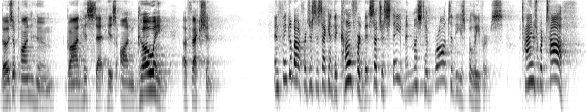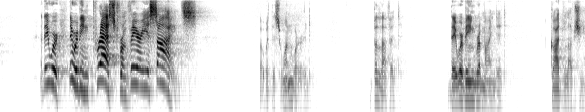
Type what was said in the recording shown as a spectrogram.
those upon whom God has set his ongoing affection. And think about for just a second the comfort that such a statement must have brought to these believers. Times were tough. They were, they were being pressed from various sides. But with this one word, beloved, they were being reminded God loves you.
